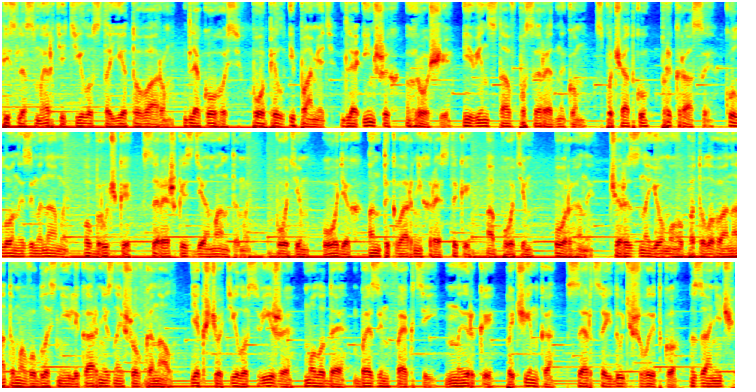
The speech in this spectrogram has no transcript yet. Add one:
після смерті тіло стає товаром для когось попіл і пам'ять, для інших гроші. І він став посередником. Спочатку прикраси, кулони з іменами, обручки, сережки з діамантами, потім одяг, антикварні хрестики, а потім органи. Через знайомого патологоанатома в обласній лікарні знайшов канал. Якщо тіло свіже, молоде, без інфекцій, нирки, печінка, серце йдуть швидко. За ніч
